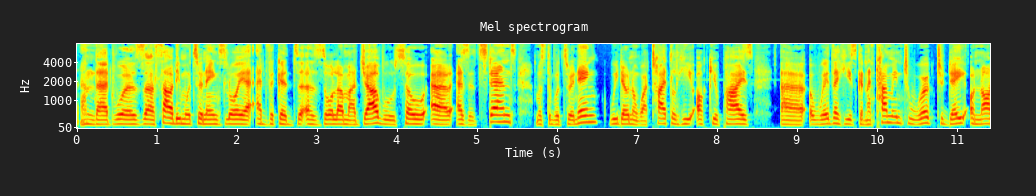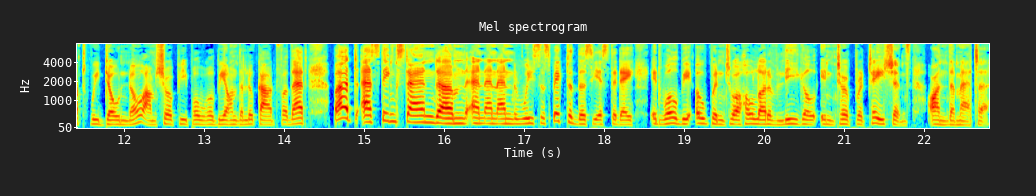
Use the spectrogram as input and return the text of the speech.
And that was uh, Hlaudi Motsoeneng's lawyer, advocate uh, Zola Majavu. So, uh, as it stands, Mr. Motsoeneng, we don't know what title he occupies. Uh, whether he's going to come into work today or not, we don't know. I'm sure people will be on the lookout for that. But as things stand, um, and, and, and we suspected this yesterday, it will be open to a whole lot of legal interpretations on the matter.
